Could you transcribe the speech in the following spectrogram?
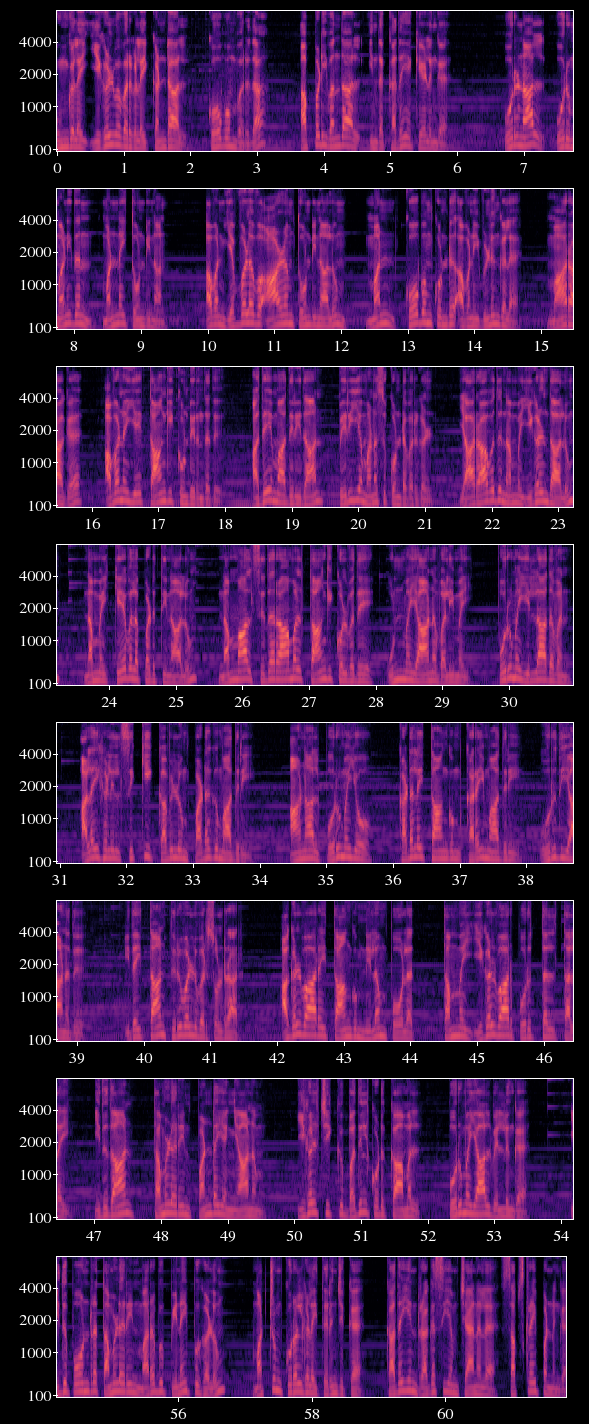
உங்களை இகழ்பவர்களை கண்டால் கோபம் வருதா? அப்படி வந்தால் இந்த கதையை கேளுங்க. ஒரு நாள் ஒரு மனிதன் மண்ணை தோண்டினான். அவன் எவ்வளவு ஆழம் தோண்டினாலும் மண் கோபம் கொண்டு அவனை விழுங்கல. மாறாக அவனையே தாங்கிக் கொண்டிருந்தது. அதே மாதிரிதான் பெரிய மனசு கொண்டவர்கள். யாராவது நம்மை இகழ்ந்தாலும் நம்மை கேவலப்படுத்தினாலும் நம்மால் சிதறாமல் தாங்கிக் கொள்வதே உண்மையான வலிமை. பொறுமை இல்லாதவன் அலைகளில் சிக்கி கவிழும் படகு மாதிரி. ஆனால் பொறுமையோ கடலைத் தாங்கும் கரை மாதிரி உறுதியானது. இதைத்தான் திருவள்ளுவர் சொல்றார். அகழ்வாரை தாங்கும் நிலம் போல தம்மை இகழ்வார் பொறுத்தல் தலை. இதுதான் தமிழரின் பண்டைய ஞானம். இகழ்ச்சிக்கு பதில் கொடுக்காமல் பொறுமையால் வெல்லுங்க. இது போன்ற தமிழரின் மரபு பிணைப்புகளும் மற்றும் குரல்களை தெரிஞ்சுக்க கதையின் ரகசியம் சேனலை சப்ஸ்கிரைப் பண்ணுங்க.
